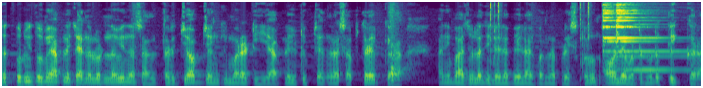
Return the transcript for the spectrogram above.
तत्पूर्वी तुम्ही आपल्या चॅनलवर नवीन असाल तर जॉब जंकी मराठी या आपल्या युट्यूब चॅनलला सबस्क्राईब करा आणि बाजूला दिलेल्या बेल आयकॉनला प्रेस करून ऑल या बटनवर क्लिक करा.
